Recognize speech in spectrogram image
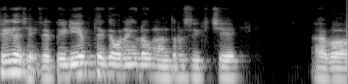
ঠিক আছে সে পিডিএফ থেকে অনেক লোক মন্ত্র শিখছে এবং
